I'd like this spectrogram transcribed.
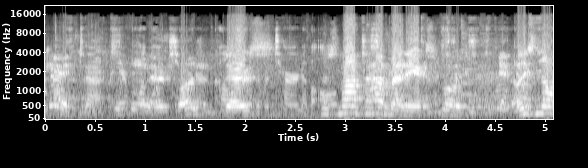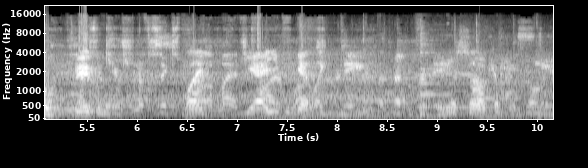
Okay. both attacks. Their There's public charter calls there's- for the return of all There's not to have many explosions again. At least no big ones. Of six Like, yeah, you can get like grenades, that type of I grenade. just saw a couple of buildings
